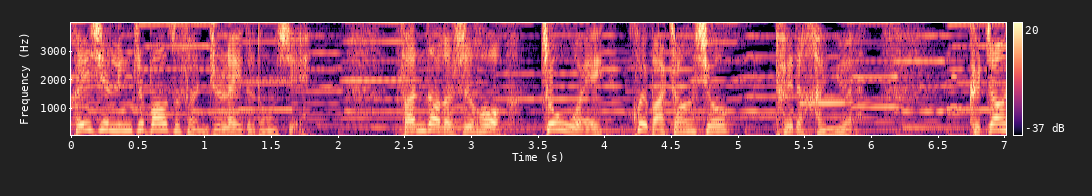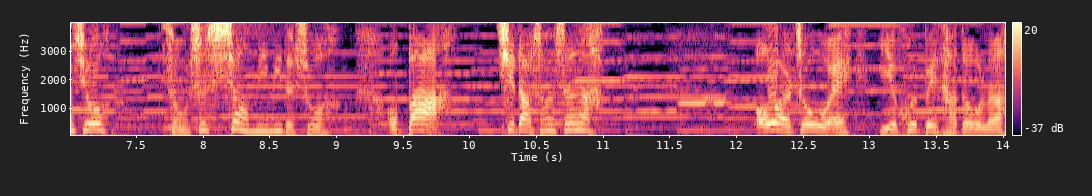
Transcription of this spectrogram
和一些灵芝孢子粉之类的东西。烦躁的时候，周围会把张修推得很远，可张修总是笑眯眯地说：“欧巴，气大伤身啊。”偶尔周围也会被他逗乐，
